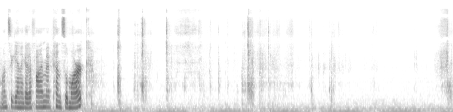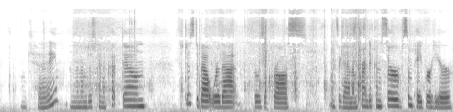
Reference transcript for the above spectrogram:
Once again, I got to find my pencil mark. Okay, and then I'm just going to cut down just about where that goes across once again, I'm trying to conserve some paper here.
